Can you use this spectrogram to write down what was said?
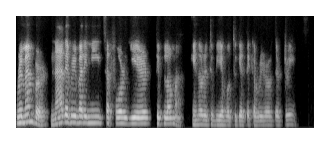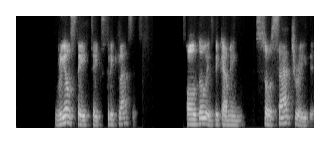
Remember, not everybody needs a four year diploma in order to be able to get the career of their dreams. Real estate takes three classes. Although it's becoming so saturated,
